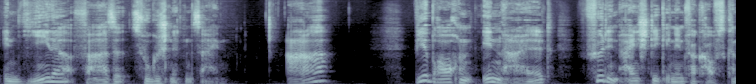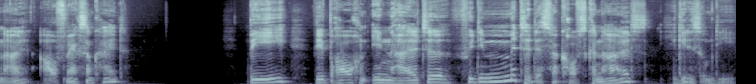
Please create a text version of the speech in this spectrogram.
in jeder Phase zugeschnitten sein. A. Wir brauchen Inhalt für den Einstieg in den Verkaufskanal, Aufmerksamkeit. B, wir brauchen Inhalte für die Mitte des Verkaufskanals. Hier geht es um die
